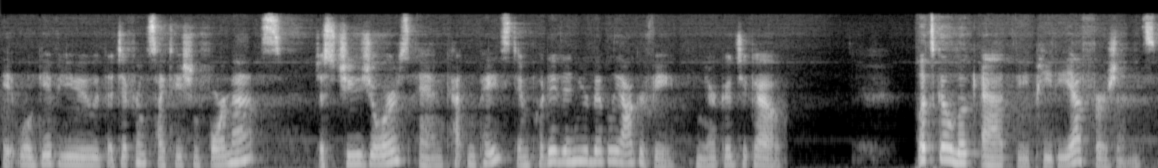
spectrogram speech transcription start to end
it will give you the different citation formats just choose yours and cut and paste and put it in your bibliography and you're good to go. Let's go look at the PDF versions.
